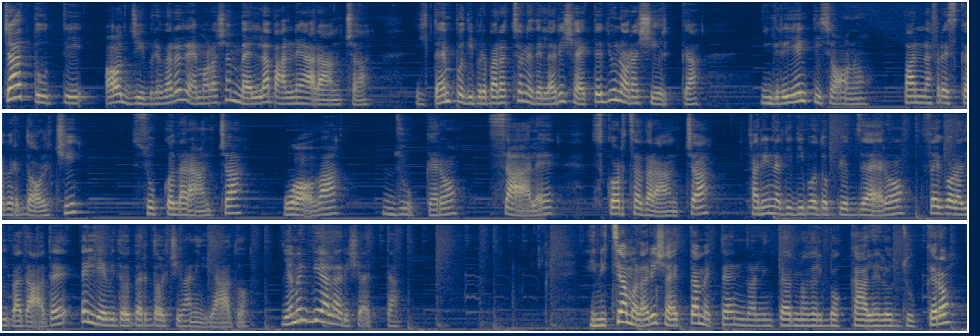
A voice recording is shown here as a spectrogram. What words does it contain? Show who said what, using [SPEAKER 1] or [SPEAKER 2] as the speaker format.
[SPEAKER 1] Ciao a tutti! Oggi prepareremo la ciambella panna e arancia. Il tempo di preparazione della ricetta è di un'ora circa. Gli ingredienti sono panna fresca per dolci, succo d'arancia, uova, zucchero, sale, scorza d'arancia, farina di tipo 00, fecola di patate e lievito per dolci vanigliato. Diamo il via alla ricetta. Iniziamo la ricetta mettendo all'interno del boccale lo zucchero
